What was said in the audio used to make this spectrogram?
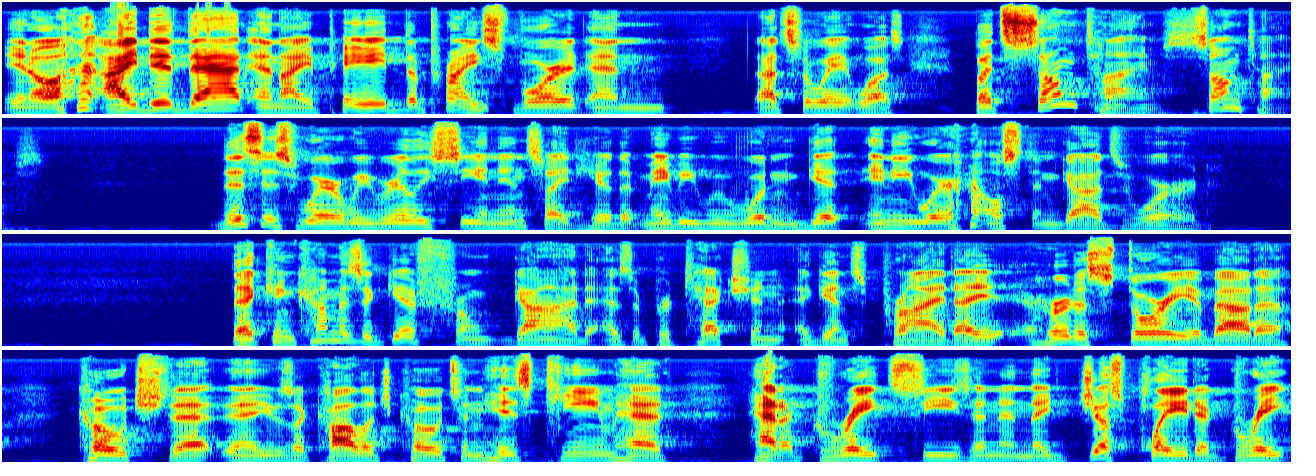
You know, I did that and I paid the price for it, and that's the way it was. But sometimes, sometimes, this is where we really see an insight here that maybe we wouldn't get anywhere else than God's Word. That can come as a gift from God as a protection against pride. I heard a story about a coach that uh, he was a college coach, and his team had had a great season, and they just played a great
